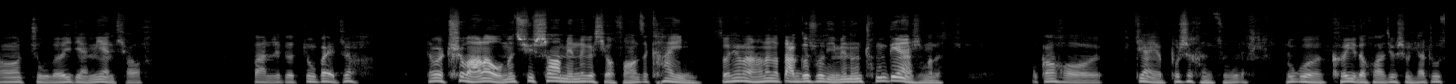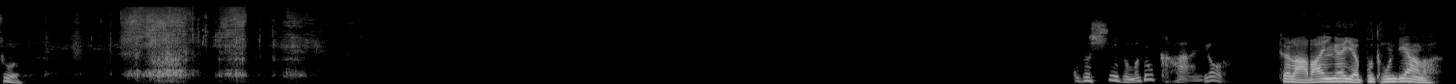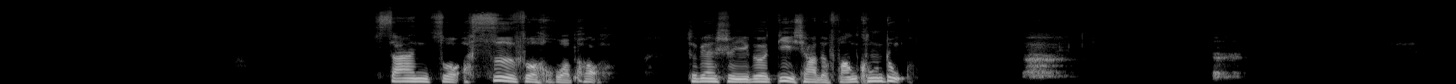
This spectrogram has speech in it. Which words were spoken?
刚煮了一点面条，拌这个豆瓣酱。等会吃完了，我们去上面那个小房子看一眼。昨天晚上那个大哥说里面能充电什么的，我刚好电也不是很足了。如果可以的话，就省下住宿了。这树怎么都砍掉了？这喇叭应该也不通电了。三座、四座火炮，这边是一个地下的防空洞。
